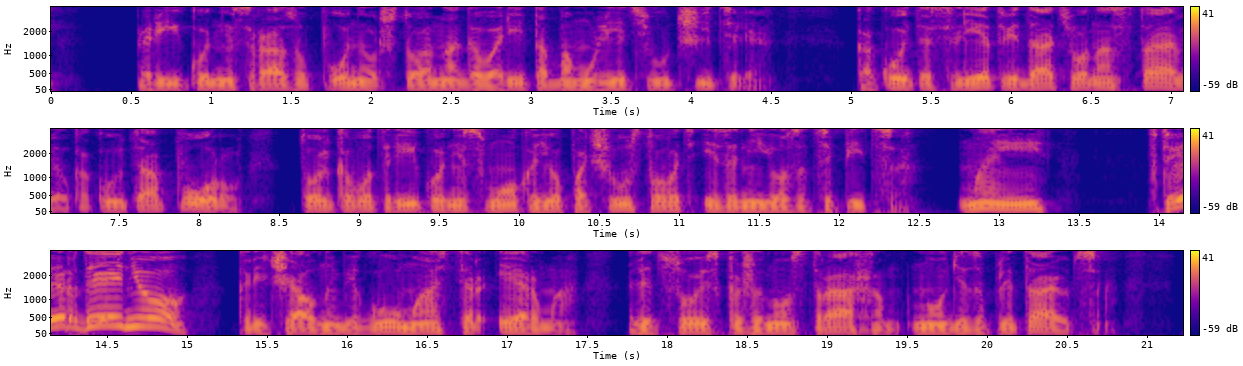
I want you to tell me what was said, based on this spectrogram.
Рико не сразу понял, что она говорит об амулете учителя — какой-то след, видать, он оставил, какую-то опору. Только вот Рико не смог ее почувствовать и за нее зацепиться. «Мои». «В твердыню!» — кричал на бегу мастер Эрма. Лицо искажено страхом, ноги заплетаются.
